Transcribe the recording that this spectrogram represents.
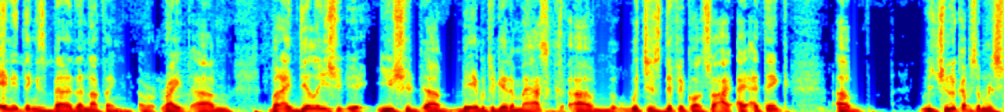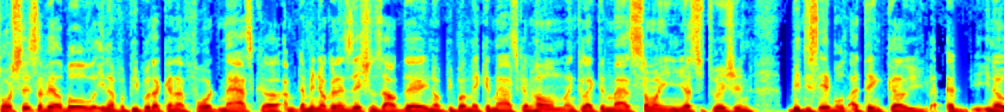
anything is better than nothing, uh, right? Um, but ideally, you should you should uh, be able to get a mask, uh, which is difficult. So I I, I think. We should look up some resources available, you know, for people that can afford masks. Uh, um, there are many organizations out there, you know, people are making masks at home and collecting masks. Someone in your situation, being disabled, I think, uh, you, uh, you know,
